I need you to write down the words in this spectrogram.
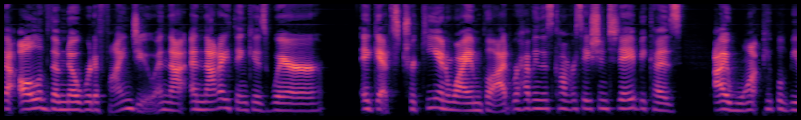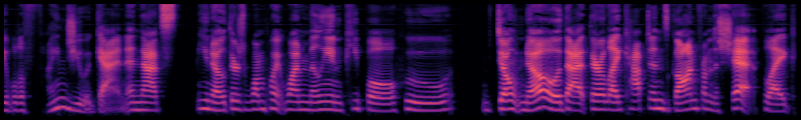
that all of them know where to find you. And that and that i think is where it gets tricky and why i'm glad we're having this conversation today because i want people to be able to find you again. And that's you know there's 1.1 million people who don't know that they're like captain's gone from the ship. Like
